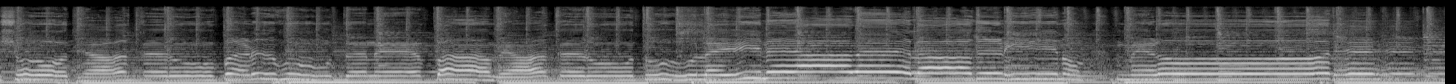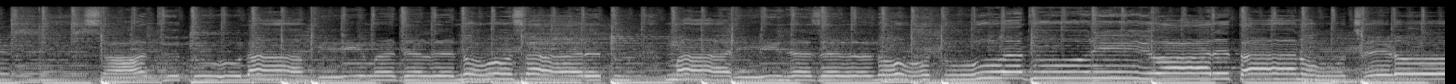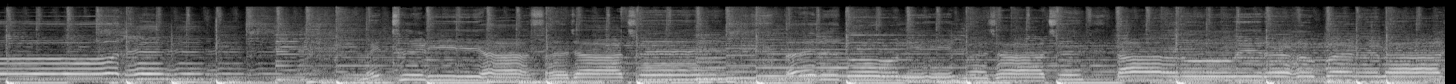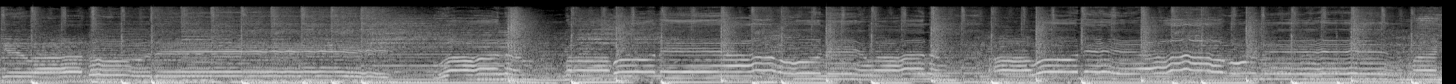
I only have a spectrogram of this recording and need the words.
શોધ્યા કરું? પણ હું તને પામ્યા કરું. તું લઈને આવે લાગણીનો મેળો રે. સાથ તું લાંબી, મજલનો સાર તું મારી મીઠડી આ સજા છે દર્દોની મજા છે તારો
